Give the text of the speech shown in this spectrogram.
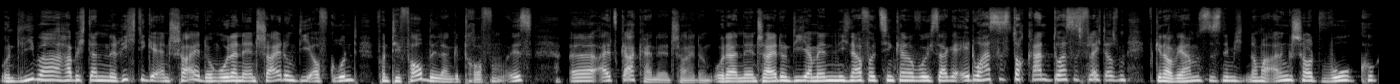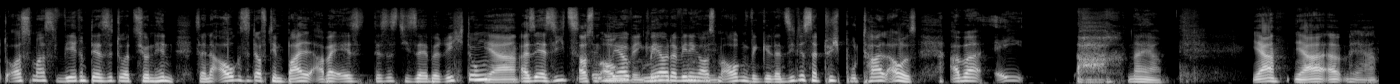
und lieber habe ich dann eine richtige Entscheidung oder eine Entscheidung, die aufgrund von TV-Bildern getroffen ist, äh, als gar keine Entscheidung. Oder eine Entscheidung, die ich am Ende nicht nachvollziehen kann, wo ich sage, ey, du hast es doch gerade, du hast es vielleicht aus dem. Genau, wir haben uns das nämlich nochmal angeschaut, wo guckt Osmas während der Situation hin. Seine Augen sind auf den Ball, aber er ist, das ist dieselbe Richtung. Ja. Also er sieht Aus dem mehr, mehr oder weniger aus irgendwie. dem Augenwinkel. Dann sieht es natürlich brutal aus. Aber ey, ach, naja. Ja, ja, äh, ja,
